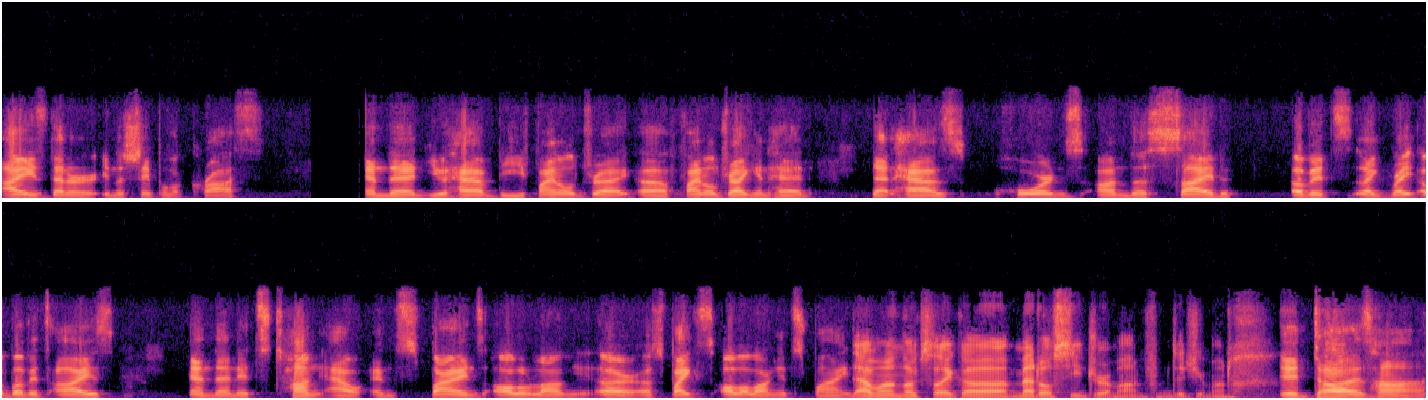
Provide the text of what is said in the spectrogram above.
eyes that are in the shape of a cross. And then you have the final drag, uh, final dragon head that has horns on the side of its, like right above its eyes, and then its tongue out and spines all along, or uh, spikes all along its spine. That one looks like a MetalSeadramon from Digimon. it does, huh?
